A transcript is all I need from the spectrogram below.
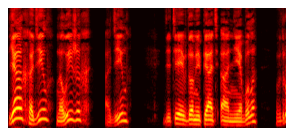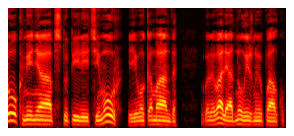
Я ходил на лыжах один, детей в доме пять, а не было. Вдруг меня обступили Тимур и его команда, вырывали одну лыжную палку.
